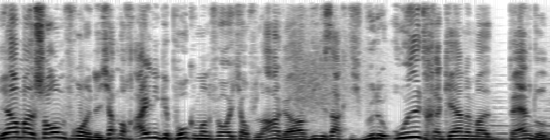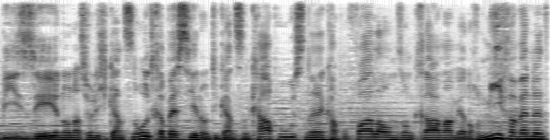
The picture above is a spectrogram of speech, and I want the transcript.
Ja, mal schauen, Freunde. Ich habe noch einige Pokémon für euch auf Lager. Wie gesagt, ich würde ultra gerne mal Bandlebee sehen und natürlich die ganzen Ultra-Bestien und die ganzen Kapus, ne, Kapufala und so ein Kram haben wir noch nie verwendet.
